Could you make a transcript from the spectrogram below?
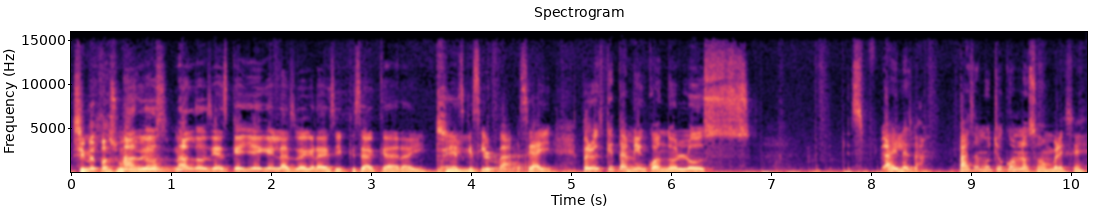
Sí me pasó una Más vez. los, más los días que llegue la suegra a decir que se va a quedar ahí. Sí, es que sí pero- pasa. ahí. Pero es que también cuando los... Ahí les va. Pasa mucho con los hombres, ¿eh?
